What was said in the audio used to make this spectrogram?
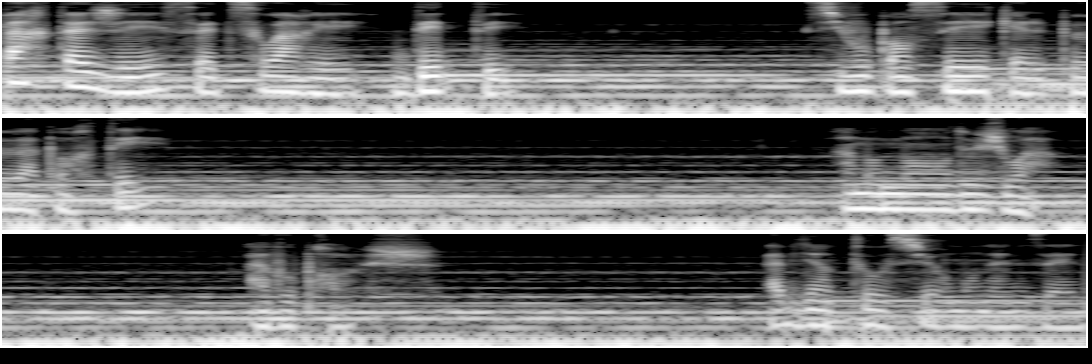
partagez cette soirée d'été si vous pensez qu'elle peut apporter un moment de joie à vos proches. À bientôt sur mon âme zen.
